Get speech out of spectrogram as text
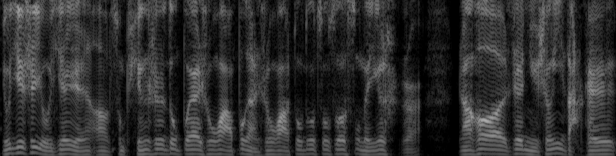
尤其是有些人啊，从平时都不爱说话、不敢说话，哆哆嗦嗦送的一个盒。然后这女生一打开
